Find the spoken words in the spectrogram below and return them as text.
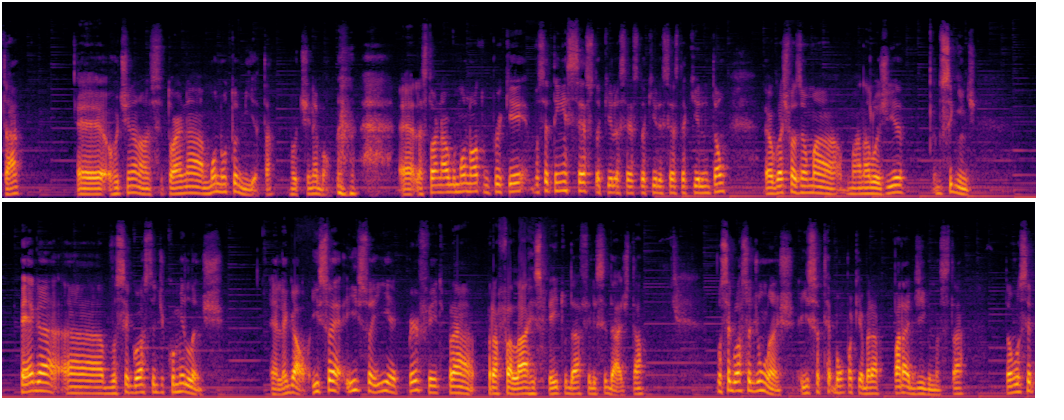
tá? É, rotina não, se torna monotonia, tá? Rotina é bom. é, ela se torna algo monótono porque você tem excesso daquilo, excesso daquilo, excesso daquilo. Então, eu gosto de fazer uma, uma analogia do seguinte: pega, uh, você gosta de comer lanche. É legal. Isso, é, isso aí é perfeito para falar a respeito da felicidade, tá? Você gosta de um lanche. Isso é até bom para quebrar paradigmas, tá? Então você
